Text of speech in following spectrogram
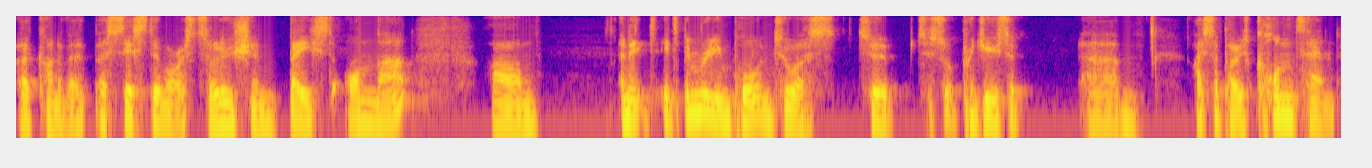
a kind of a, a, system or a solution based on that. Um, and it, has been really important to us to to sort of produce a um, I suppose content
